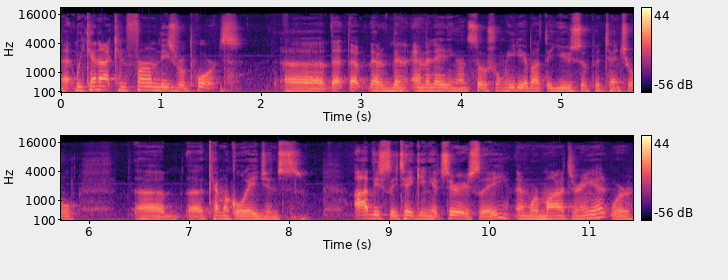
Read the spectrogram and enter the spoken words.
Uh, we cannot confirm these reports uh, that, that, that, have been emanating on social media about the use of potential uh, uh, chemical agents. Obviously, taking it seriously, and we're monitoring it. We're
